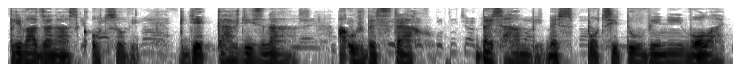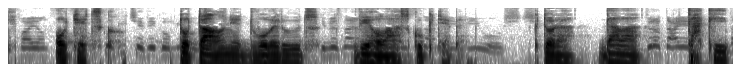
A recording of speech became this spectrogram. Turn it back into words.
Privádza nás k Otcovi, kde každý z nás, a už bez strachu, bez hamby, bez pocitu viny volať Otecko, totálne dôverujúc v jeho lásku k tebe, ktorá dáva taký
